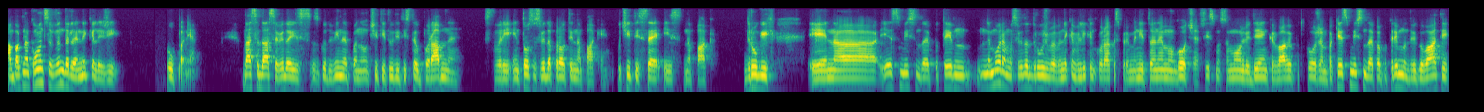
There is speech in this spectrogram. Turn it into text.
Ampak na koncu vendarle nekaj leži, upanje. Da se da seveda iz zgodovine pa naučiti tudi tiste uporabne stvari in to so seveda prav te napake. Učiti se iz napak drugih. In uh, jaz mislim, da je potem, ne moremo seveda družbe v nekem velikem koraku spremeniti, to je ne mogoče. Vsi smo samo ljudje in krvavi pod kožo. Ampak jaz mislim, da je pa potrebno dvigovati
